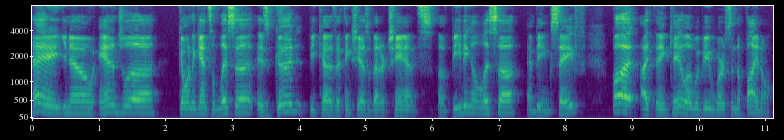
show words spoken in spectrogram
hey you know angela going against Alyssa is good because I think she has a better chance of beating Alyssa and being safe. But I think Kayla would be worse in the final.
